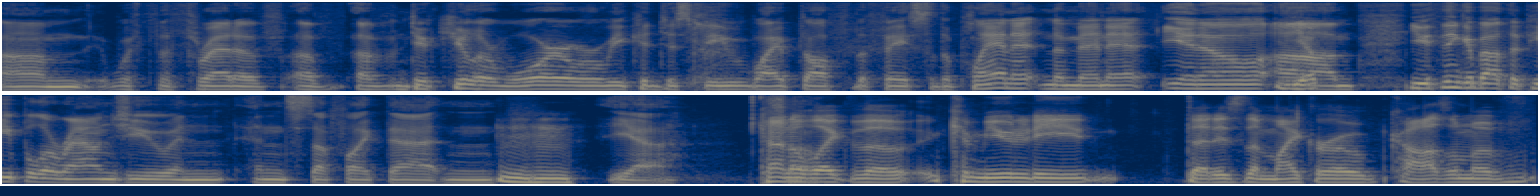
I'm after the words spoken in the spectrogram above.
um, with the threat of, of, of nuclear war where we could just be wiped off the face of the planet in a minute you know? Um, you think about the people around you and and stuff like that and yeah. Kind of like the community that is the microcosm of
